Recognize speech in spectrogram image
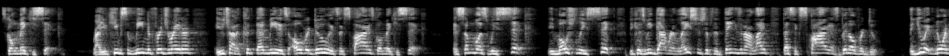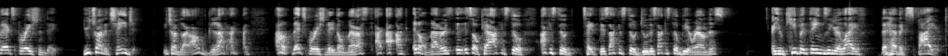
It's going to make you sick, right? You keep some meat in the refrigerator and you try to cook that meat. It's overdue. It's expired. It's going to make you sick. And some of us, we sick, emotionally sick because we got relationships and things in our life that's expired, that's been overdue. And you ignoring the expiration date. You trying to change it. You trying to be like, I'm good. I, I, I don't, the expiration date don't matter. I, I, I, it don't matter. It's, it's okay. I can still, I can still take this. I can still do this. I can still be around this. And you keeping things in your life that have expired,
